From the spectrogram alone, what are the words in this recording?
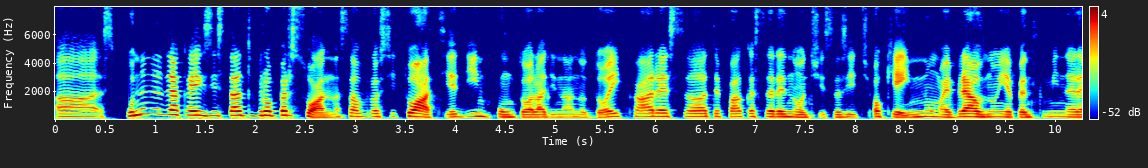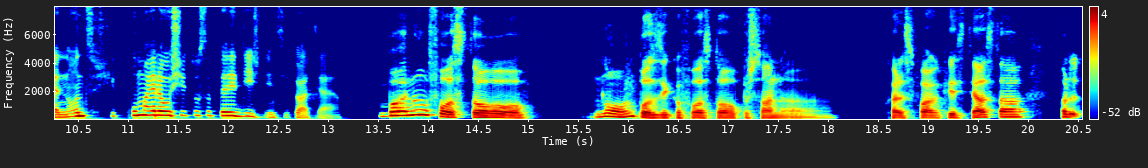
Uh, spune-ne dacă a existat vreo persoană sau vreo situație din punctul ăla din anul 2 care să te facă să renunți și să zici, ok, nu mai vreau, nu e pentru mine, renunț și cum ai reușit tu să te ridici din situația aia? Bă, nu a fost o... Nu, nu pot zic că a fost o persoană care să facă chestia asta. Dar,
